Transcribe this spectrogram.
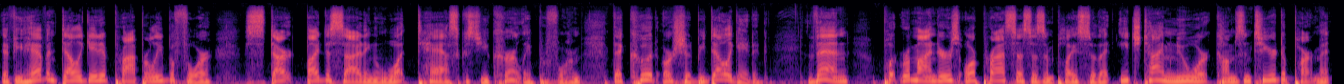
If you haven't delegated properly before, start by deciding what tasks you currently perform that could or should be delegated. Then put reminders or processes in place so that each time new work comes into your department,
